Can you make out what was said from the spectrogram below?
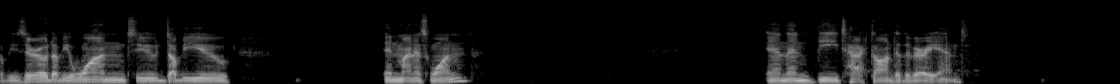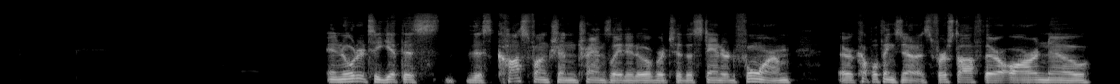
W0, W1 to W n minus 1, and then B tacked on to the very end. In order to get this this cost function translated over to the standard form, there are a couple things to notice. First off, there are no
